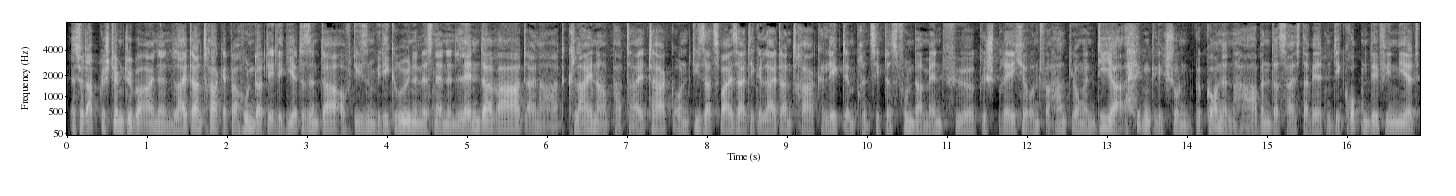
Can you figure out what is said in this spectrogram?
Es wird abgestimmt über einen Leitantrag. Etwa 100 Delegierte sind da auf diesem, wie die Grünen es nennen, Länderrat, eine Art kleiner Parteitag. Und dieser zweiseitige Leitantrag legt im Prinzip das Fundament für Gespräche und Verhandlungen, die ja eigentlich schon begonnen haben. Das heißt, da werden die Gruppen definiert,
